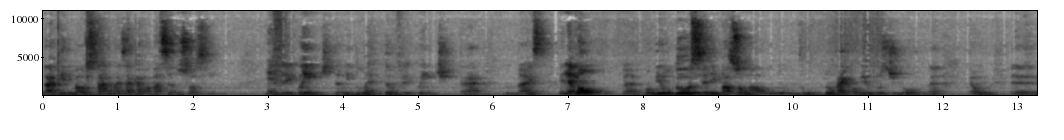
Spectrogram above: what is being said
dá aquele mal-estar, mas acaba passando sozinho. É frequente? Também não é tão frequente, tá? mas ele é bom. Né? Comeu doce ali, passou mal, não, não, não, vai comer o doce de novo. Né? Então, é,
